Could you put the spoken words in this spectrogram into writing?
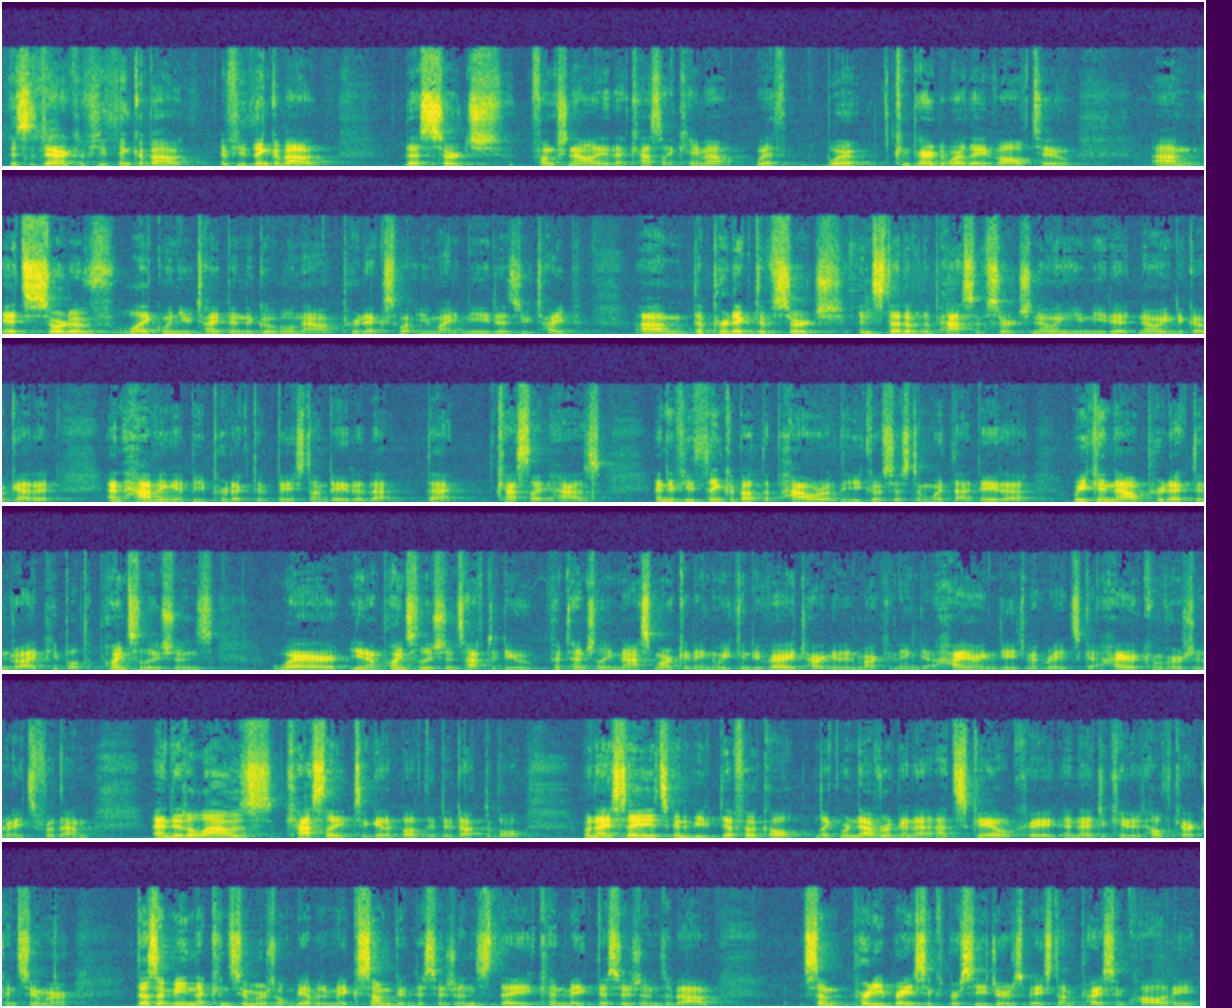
This is Derek. If you think about, if you think about the search functionality that Castlight came out with where, compared to where they evolved to, um, it's sort of like when you type into Google now, it predicts what you might need as you type. Um, the predictive search, instead of the passive search, knowing you need it, knowing to go get it, and having it be predictive based on data that, that Castlight has. And if you think about the power of the ecosystem with that data, we can now predict and drive people to point solutions where you know point solutions have to do potentially mass marketing. We can do very targeted marketing, get higher engagement rates, get higher conversion rates for them and it allows Castlight to get above the deductible. When I say it's going to be difficult, like we're never going to at scale create an educated healthcare consumer, doesn't mean that consumers won't be able to make some good decisions. They can make decisions about some pretty basic procedures based on price and quality.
